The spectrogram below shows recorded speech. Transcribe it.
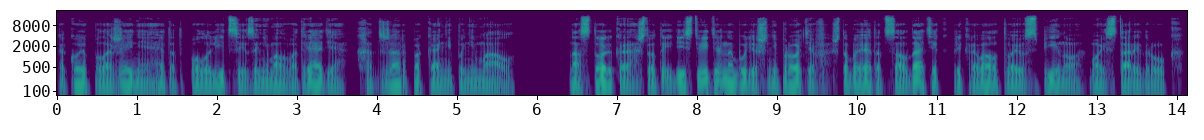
Какое положение этот полулицей занимал в отряде, Хаджар пока не понимал. Настолько, что ты действительно будешь не против, чтобы этот солдатик прикрывал твою спину, мой старый друг».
